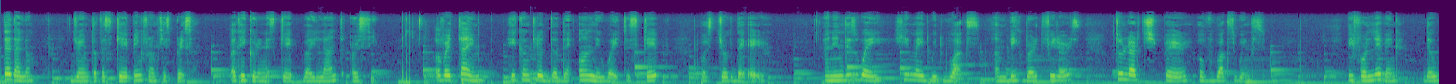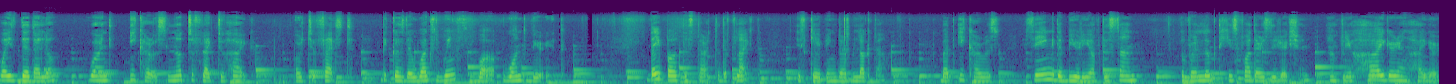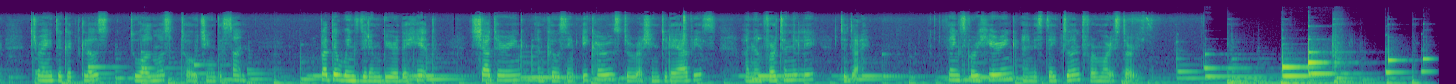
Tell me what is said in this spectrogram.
Daedalus dreamed of escaping from his prison, but he couldn't escape by land or sea. Over time, he concluded that the only way to escape was through the air, and in this way he made with wax and big bird feeders two large pair of wax wings. Before leaving, the wise Daedalus warned Icarus not to fly too high or too fast, because the wax wings won't bear it. They both started the flight, escaping their lockdown. But Icarus, seeing the beauty of the sun, overlooked his father's direction and flew higher and higher, trying to get close to almost touching the sun. But the wings didn't bear the heat, shattering and causing Icarus to rush into the abyss and unfortunately to die. Thanks for hearing and stay tuned for more stories.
